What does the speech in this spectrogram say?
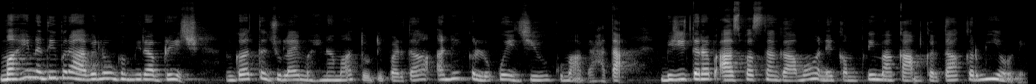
મહી નદી પર આવેલો ગંભીરા બ્રિજ ગત જુલાઈ મહિનામાં તૂટી પડતા અનેક લોકોએ જીવ ગુમાવ્યા હતા. બીજી તરફ આસપાસના ગામો અને કંપનીમાં કામ કરતા કર્મીઓને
